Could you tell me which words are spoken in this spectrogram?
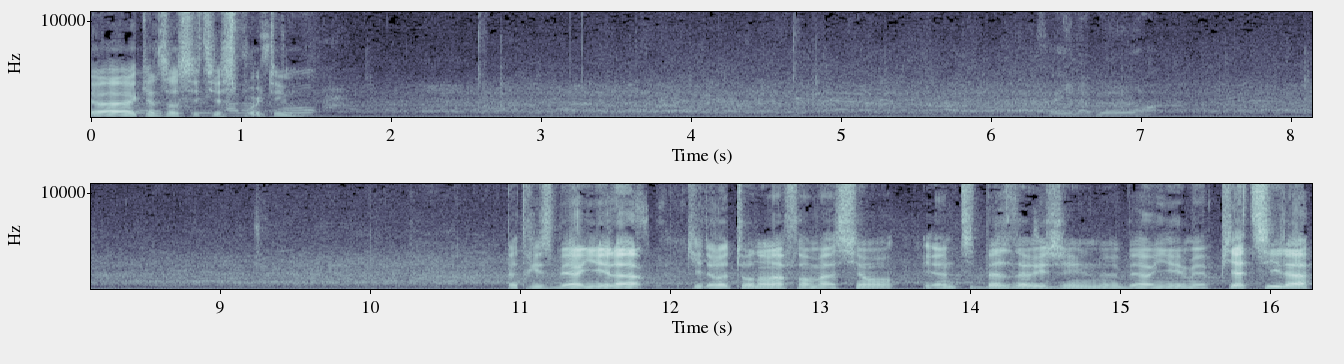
à Kansas City Sporting. Patrice Bernier là, qui est de retour dans la formation. Il y a une petite baisse d'origine, Bernier, mais Piatti là,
